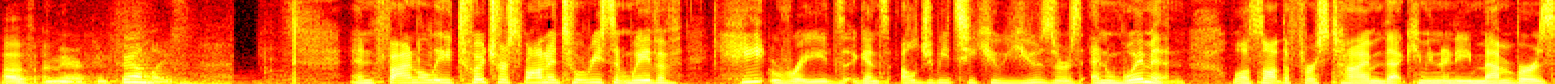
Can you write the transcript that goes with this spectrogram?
of American families. And finally, Twitch responded to a recent wave of hate raids against LGBTQ users and women. While it's not the first time that community members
